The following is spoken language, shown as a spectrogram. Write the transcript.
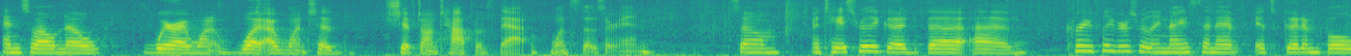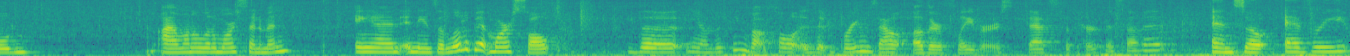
And so I'll know where I want, what I want to shift on top of that once those are in. So it tastes really good. The um, curry flavor is really nice in it. It's good and bold. I want a little more cinnamon and it needs a little bit more salt the you know the thing about salt is it brings out other flavors. That's the purpose of it. And so every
